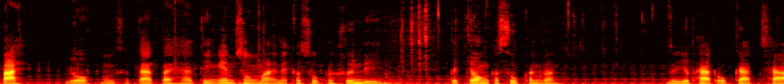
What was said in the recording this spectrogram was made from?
ไปโยมึงสตาร์ทไปหาทิ้งเอ็มส่งมาเนี่ยกระสุกมันขึ้นดี ไปจ้องกระสุกกันก่อน เดี๋ยวจะพลาดโอกาสเช้า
